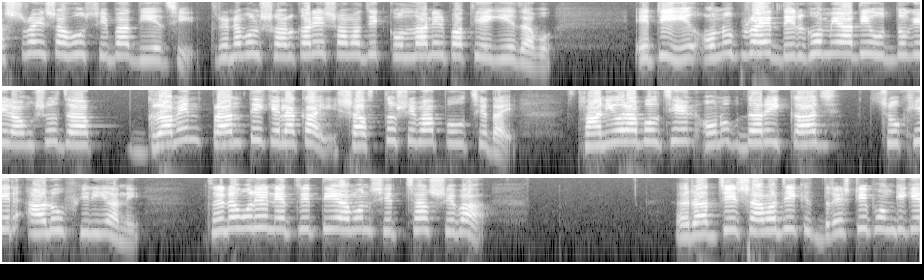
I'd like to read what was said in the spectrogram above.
আশ্রয় সহ সেবা দিয়েছি। তৃণমূল সরকারের সামাজিক কল্যাণের পথে এগিয়ে যাব। এটি অনুপ রায়ের দীর্ঘমেয়াদী উদ্যোগের অংশ যা গ্রামীণ প্রান্তিক এলাকায় স্বাস্থ্যসেবা পৌঁছে দেয়। স্থানীয়রা বলছেন অনুপদার এই কাজ চোখের আলো ফিরিয়ে আনে। তৃণমূলের নেতৃত্বে এমন স্বেচ্ছাসেবা রাজ্যের সামাজিক দৃষ্টিভঙ্গিকে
